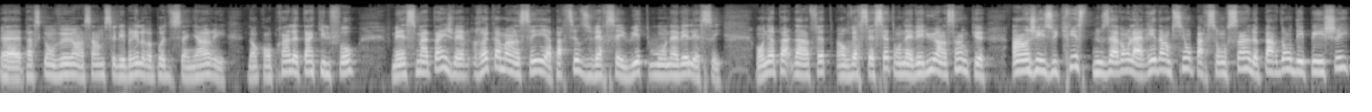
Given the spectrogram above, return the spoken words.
euh, parce qu'on veut ensemble célébrer le repas du Seigneur, et donc on prend le temps qu'il faut. Mais ce matin, je vais recommencer à partir du verset 8 où on avait laissé. On a, en fait, en verset 7, on avait lu ensemble que en Jésus-Christ, nous avons la rédemption par son sang, le pardon des péchés,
